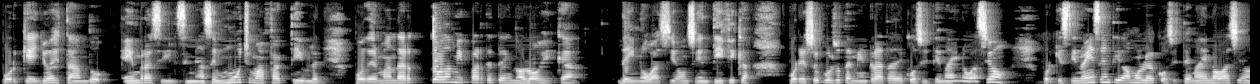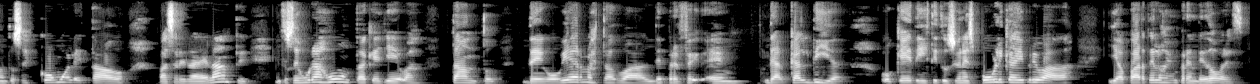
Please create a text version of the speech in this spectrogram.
porque yo estando en Brasil se me hace mucho más factible poder mandar toda mi parte tecnológica de innovación científica. Por eso el curso también trata de ecosistema de innovación, porque si no incentivamos los ecosistemas de innovación, entonces ¿cómo el Estado va a salir adelante? Entonces una junta que lleva tanto de gobierno estadual, de, eh, de alcaldía, ¿okay? de instituciones públicas y privadas, y aparte los emprendedores.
